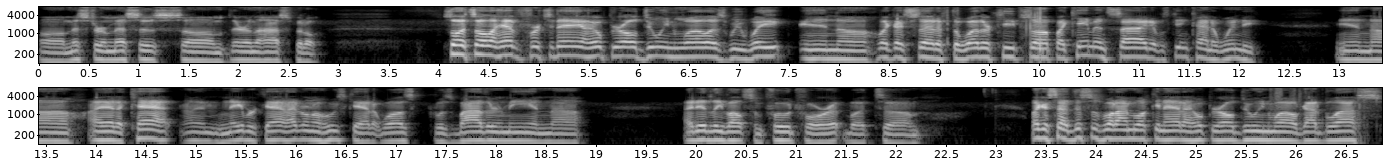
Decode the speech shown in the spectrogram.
uh, Mr. and Mrs., um, they're in the hospital. So that's all I have for today. I hope you're all doing well as we wait. And uh, like I said, if the weather keeps up, I came inside. It was getting kind of windy. And uh, I had a cat, a neighbor cat, I don't know whose cat it was, was bothering me. And uh, I did leave out some food for it. But um, like I said, this is what I'm looking at. I hope you're all doing well. God bless.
